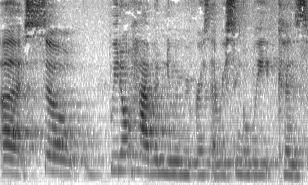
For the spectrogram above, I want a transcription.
Uh, so we don't have a new memory verse every single week because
